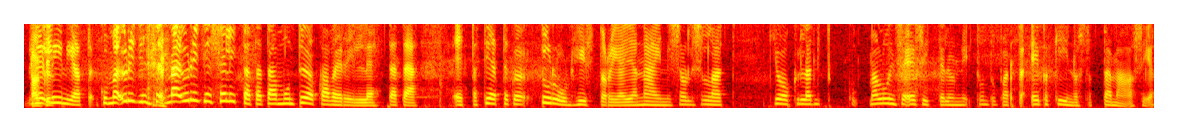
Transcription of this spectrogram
Ne linjat, kun mä yritin, se, mä yritin selittää tätä mun työkaverille, tätä, että tiedättekö Turun historia ja näin, niin se oli sellainen, että joo kyllä nyt kun mä luin sen esittelyn, niin tuntuu, että eipä kiinnosta tämä asia.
